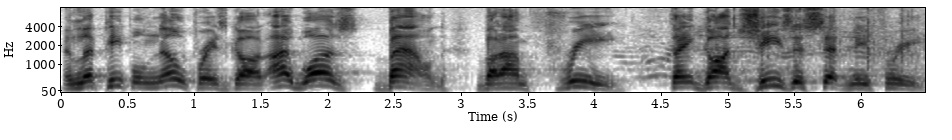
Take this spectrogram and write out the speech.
And let people know, praise God, I was bound, but I'm free. Thank God Jesus set me free.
